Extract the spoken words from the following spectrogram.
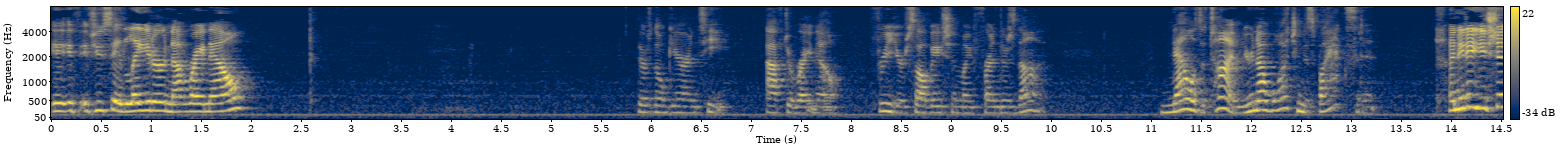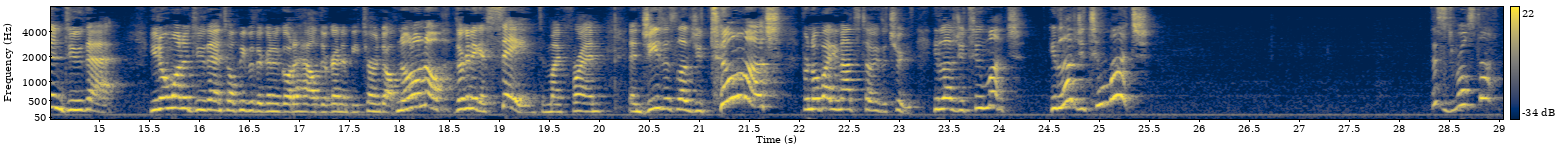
if, if you say later, not right now, there's no guarantee after right now. Free your salvation, my friend. There's not. Now is the time. You're not watching this by accident. Anita, you shouldn't do that. You don't want to do that and tell people they're going to go to hell, they're going to be turned off. No, no, no. They're going to get saved, my friend. And Jesus loves you too much for nobody not to tell you the truth. He loves you too much. He loves you too much. This is real stuff.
